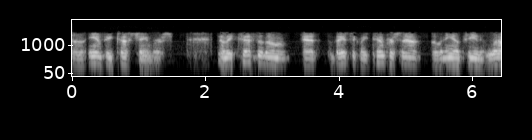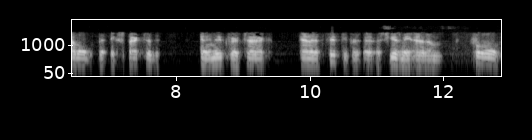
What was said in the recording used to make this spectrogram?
uh, EMP test chambers, and they tested them at basically 10% of an EMP level that expected in a nuclear attack, and at 50, uh, excuse me, at um, full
